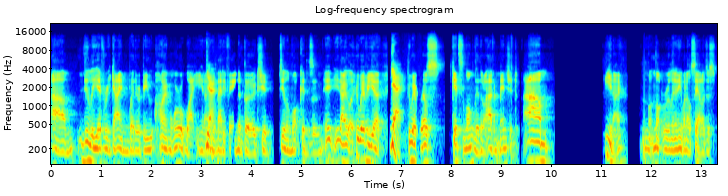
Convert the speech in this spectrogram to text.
um, nearly every game, whether it be home or away. You know, Yeah. your Matty Vandenbergs, your Dylan Watkins, and eh, you know like whoever you Yeah. whoever else gets along there that I haven't mentioned. Um, you know, not, not ruling anyone else out. I just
